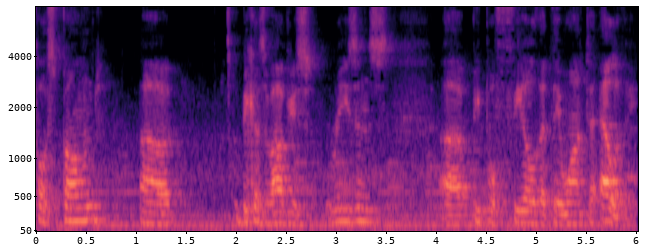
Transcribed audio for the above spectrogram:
postponed uh, because of obvious reasons, uh, people feel that they want to elevate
